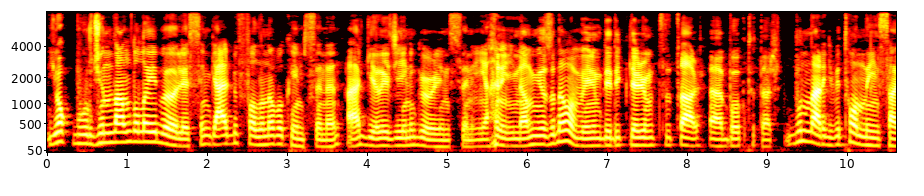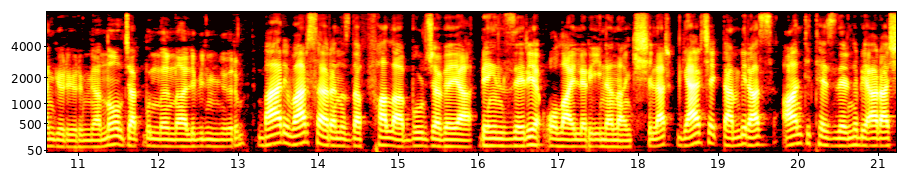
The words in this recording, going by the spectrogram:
Yok burcundan dolayı böylesin. Gel bir falına bakayım senin. Ha geleceğini göreyim senin. Yani inanmıyorsun ama benim dediklerim tutar. Ha bok tutar. Bunlar gibi tonla insan görüyorum ya. Ne olacak bunların hali bilmiyorum. Bari varsa aranızda fala, burca veya benzeri olayları inanan kişiler gerçekten biraz antitezlerini bir araştırın.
